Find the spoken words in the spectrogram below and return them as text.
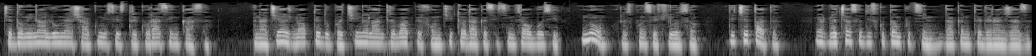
ce domina lumea și acum îi se strecurase în casă. În aceeași noapte, după cină, l-a întrebat pe Foncito dacă se simțea obosit. Nu, răspunse fiul său. De ce, tată? Mi-ar plăcea să discutăm puțin, dacă nu te deranjează.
